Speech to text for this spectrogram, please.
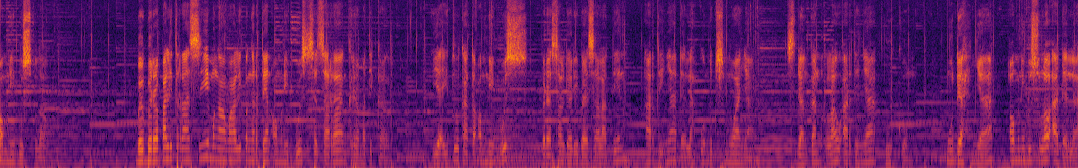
Omnibus Law Beberapa literasi mengawali pengertian omnibus secara gramatikal, yaitu kata omnibus berasal dari bahasa Latin artinya adalah untuk semuanya, sedangkan law artinya hukum. Mudahnya, omnibus law adalah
